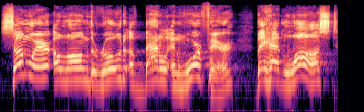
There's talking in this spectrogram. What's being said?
Somewhere along the road of battle and warfare, they had lost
